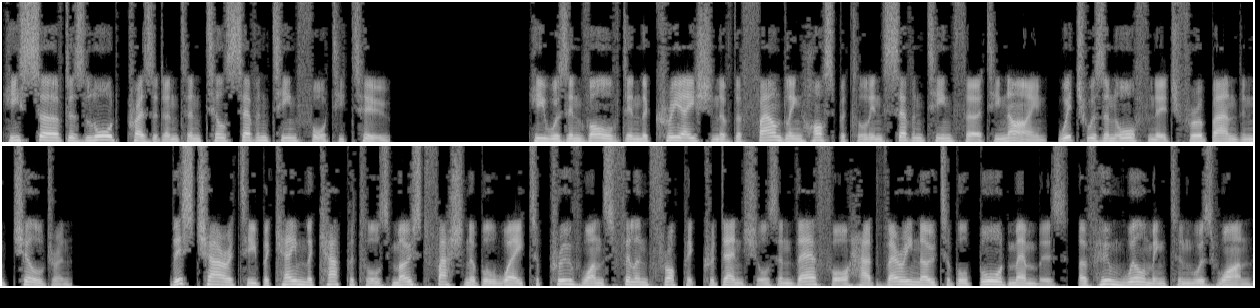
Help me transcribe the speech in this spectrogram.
He served as Lord President until 1742. He was involved in the creation of the Foundling Hospital in 1739, which was an orphanage for abandoned children. This charity became the capital's most fashionable way to prove one's philanthropic credentials and therefore had very notable board members, of whom Wilmington was one.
